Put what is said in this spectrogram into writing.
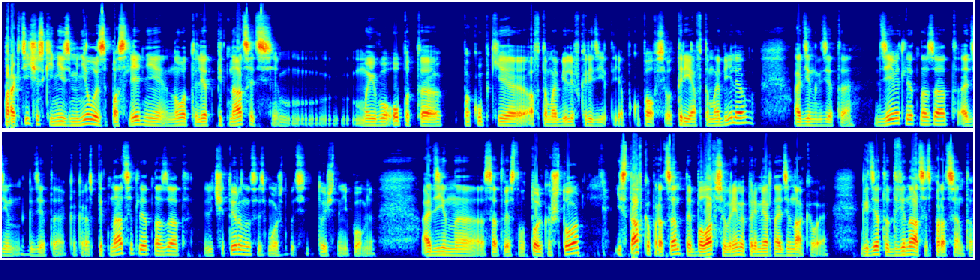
практически не изменилась за последние, ну вот лет 15 моего опыта покупки автомобилей в кредит. Я покупал всего три автомобиля, один где-то 9 лет назад, один где-то как раз 15 лет назад, или 14, может быть, точно не помню. Один, э, соответственно, вот только что. И ставка процентная была все время примерно одинаковая. Где-то 12%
